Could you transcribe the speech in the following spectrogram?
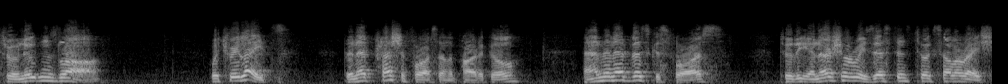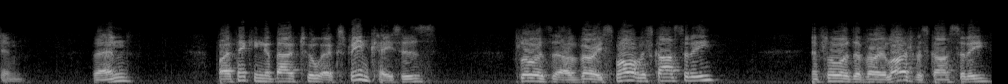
through Newton's law, which relates the net pressure force on the particle and the net viscous force to the inertial resistance to acceleration. Then, by thinking about two extreme cases, fluids of very small viscosity and fluids of very large viscosity,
